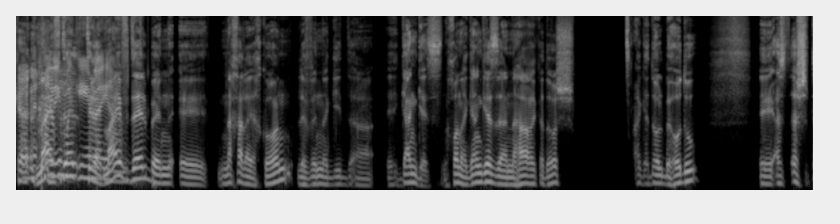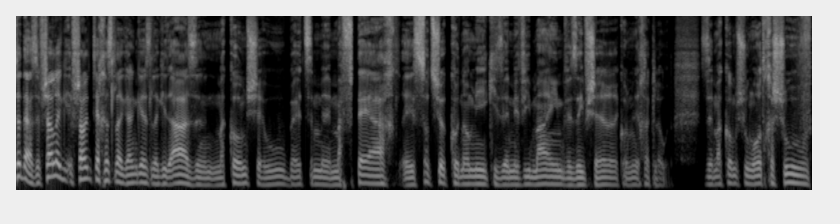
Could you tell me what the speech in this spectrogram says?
כן. הנחלים מה ההבדל, תראה. מה ההבדל בין אה, נחל הירקון לבין נגיד הגנגז, נכון? הגנגז זה הנהר הקדוש הגדול בהודו, אה, אז אז אתה יודע, אז אפשר, להג- אפשר להתייחס לגנגז, להגיד, אה, זה מקום שהוא בעצם אה, מפתח אה, סוציו-אקונומי, כי זה מביא מים וזה אפשר כל מיני חקלאות. זה מקום שהוא מאוד חשוב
